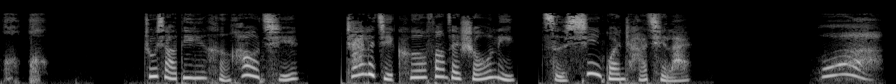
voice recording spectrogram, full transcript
猪小弟很好奇，摘了几颗放在手里，仔细观察起来。哇，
